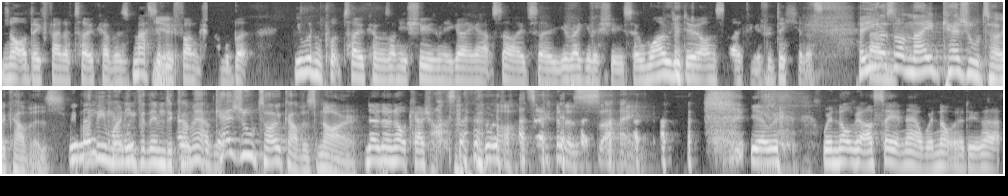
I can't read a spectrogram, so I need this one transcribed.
not a big fan of toe covers. Massively yeah. functional, but you wouldn't put toe covers on your shoes when you're going outside, so your regular shoes. So why would you do it on cycling? It's ridiculous. Have you um, guys not made casual toe covers? We I've been ca- waiting for them to come out. Covers. Casual toe covers, no. No, no, not casual. oh, I was going to say. yeah, we're, we're not. I'll say it now. We're not going to do that.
